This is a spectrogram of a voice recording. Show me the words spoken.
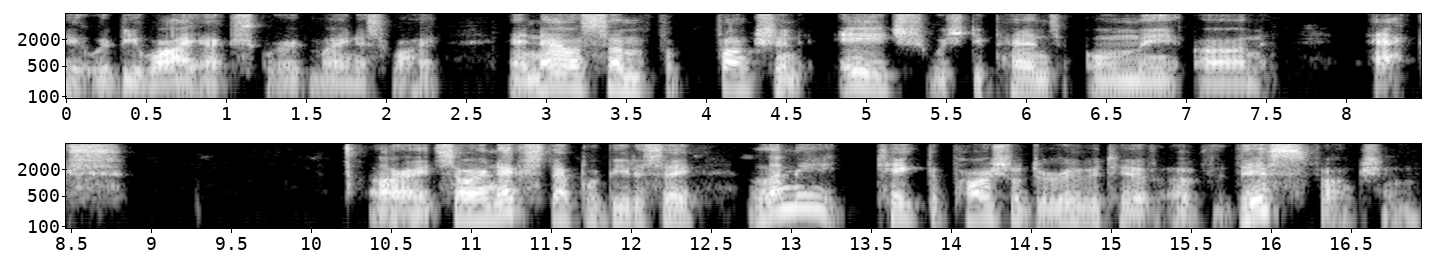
It would be yx squared minus y. And now some function h, which depends only on x. All right, so our next step would be to say, let me take the partial derivative of this function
